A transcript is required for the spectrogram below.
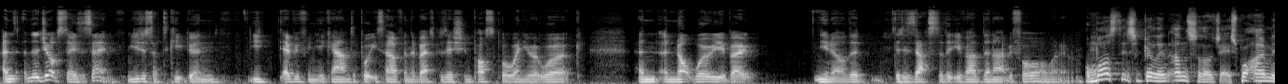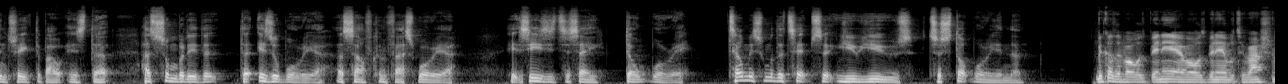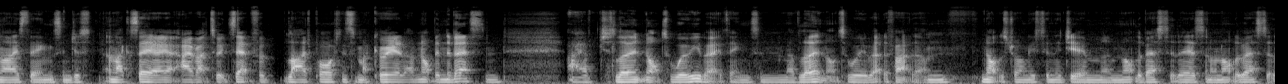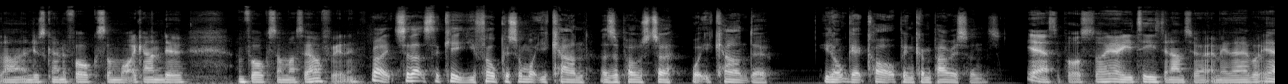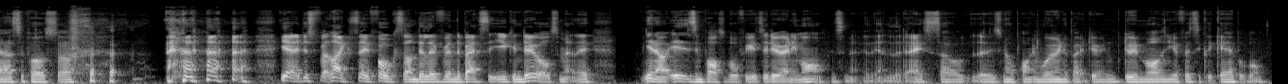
and the job stays the same. You just have to keep doing you, everything you can to put yourself in the best position possible when you're at work, and and not worry about you know the the disaster that you've had the night before or whatever. And whilst it's a brilliant answer though, Jace, what I'm intrigued about is that as somebody that, that is a worrier, a self-confessed worrier, it's easy to say, don't worry. Tell me some of the tips that you use to stop worrying then. Because I've always been here, I've always been able to rationalise things and just and like I say, I, I've had to accept for large portions of my career that I've not been the best and I have just learned not to worry about things and I've learned not to worry about the fact that I'm not the strongest in the gym, I'm not the best at this, and I'm not the best at that, and just kind of focus on what I can do and focus on myself, really. Right. So that's the key. You focus on what you can as opposed to what you can't do. You don't get caught up in comparisons. Yeah, I suppose so. Yeah, you teased an answer out of me there, but yeah, I suppose so. yeah, just but like I say, focus on delivering the best that you can do ultimately. You know, it is impossible for you to do any more, isn't it, at the end of the day? So there's no point in worrying about doing doing more than you're physically capable.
